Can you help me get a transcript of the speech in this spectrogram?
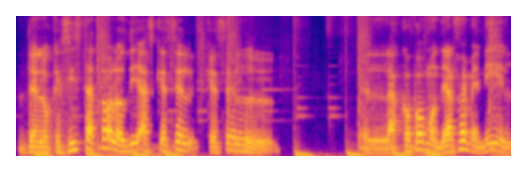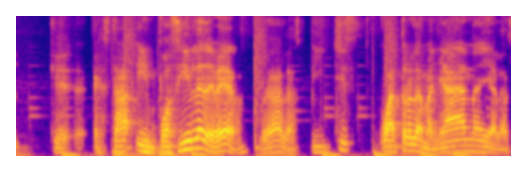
de lo que sí está todos los días, que es el, que es el, el- la Copa Mundial Femenil, que está imposible de ver, ¿verdad? A las pinches 4 de la mañana y a las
